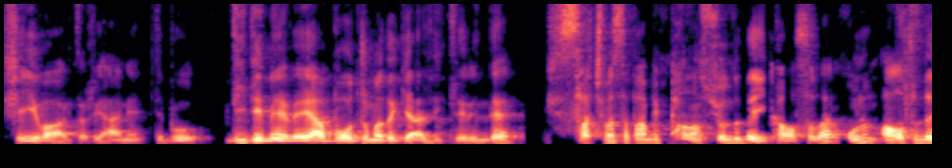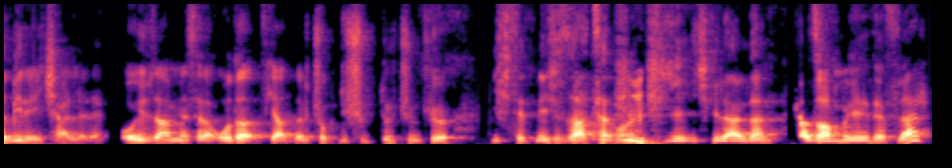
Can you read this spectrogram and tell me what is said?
şeyi vardır. Yani işte bu Didim'e veya Bodrum'a da geldiklerinde saçma sapan bir pansiyonda dahi kalsalar onun altında bira içerler. O yüzden mesela o da fiyatları çok düşüktür. Çünkü işletmeci zaten onun içeceği içkilerden kazanmayı hedefler.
